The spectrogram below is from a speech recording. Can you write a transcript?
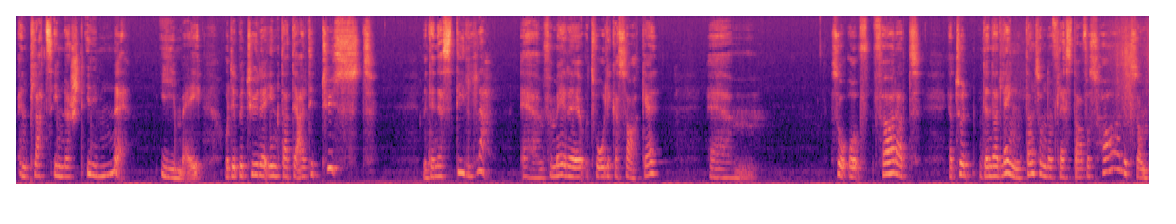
en plats innerst inne i mig. Och det betyder inte att det alltid är tyst. Men den är stilla. Ehm, för mig är det två olika saker. Ehm, så, och för att jag tror den där längtan som de flesta av oss har liksom,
